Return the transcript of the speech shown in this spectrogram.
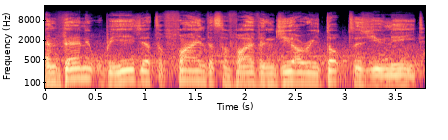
And then it will be easier to find the surviving GRE doctors you need.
